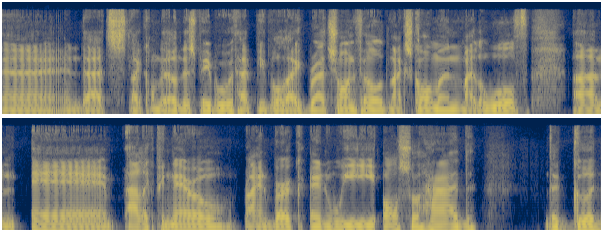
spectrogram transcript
uh, and that's like on the on this paper we've had people like Brad Schoenfeld, Max Coleman, Milo Wolf, um, and Alec Pinero, Ryan Burke, and we also had the good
